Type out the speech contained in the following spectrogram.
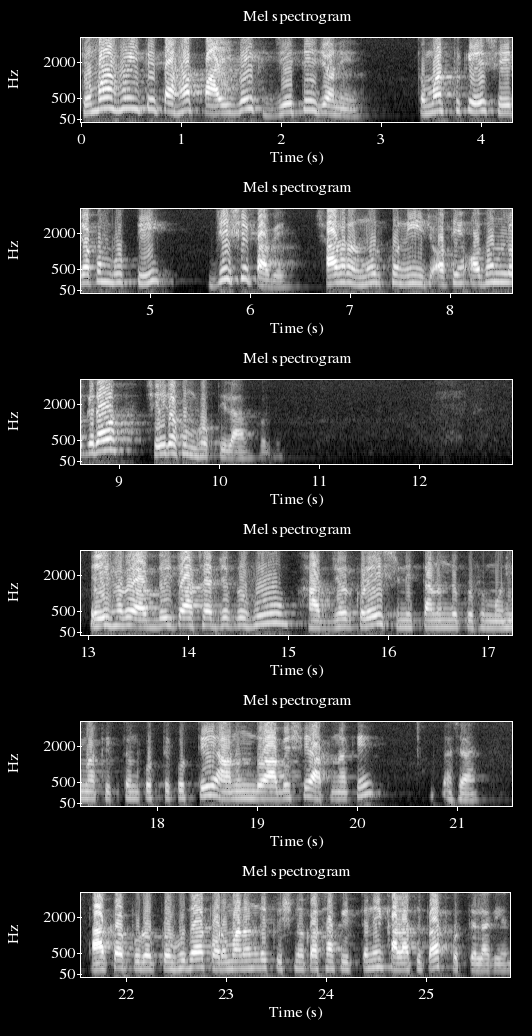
তোমার হইতে তাহা পাইবে যেতে জনে। তোমার থেকে সেই রকম ভক্তি যে সে পাবে। সাধারণ মূর্খ নিজ অতি অধম লোকেরাও সেই রকম ভক্তি লাভ করবে। এইভাবে অদ্বৈত আচার্য প্রভু হাত জোর করে শ্রী নিত্যানন্দ প্রভুর মহিমা কীর্তন করতে করতে আনন্দ আবেশে আপনাকে আচ্ছা তারপর পুরো প্রভুদয় পরমানন্দে কৃষ্ণ কথা কীর্তনে কালাতিপাত করতে লাগলেন।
